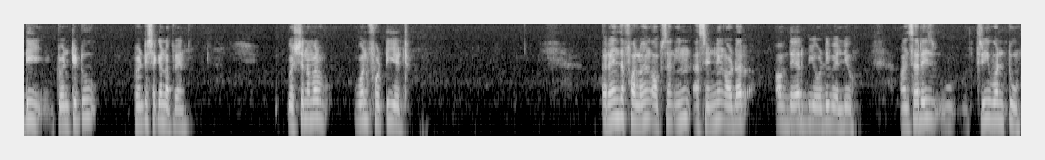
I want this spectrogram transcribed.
D. 22 22nd April. Question number 148. Arrange the following option in ascending order of their BOD value. Answer is 312.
